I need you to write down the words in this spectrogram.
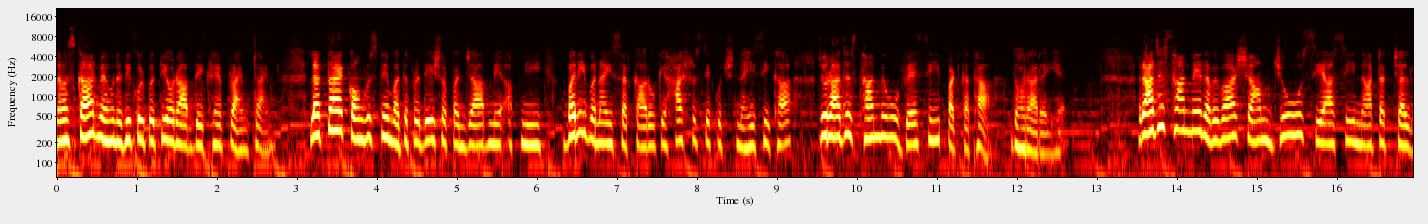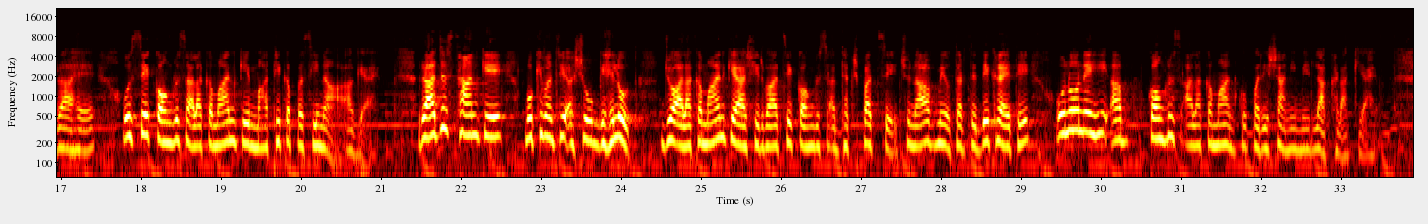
नमस्कार, मैं हूँ निधि कुलपति और आप देख रहे हैं प्राइम टाइम लगता है कांग्रेस ने मध्य प्रदेश और पंजाब में अपनी बनी बनाई सरकारों के हश्र से कुछ नहीं सीखा, जो राजस्थान में वो वैसी पटकथा दोहरा रही है। राजस्थान में रविवार शाम जो सियासी नाटक चल रहा है, उससे कांग्रेस आलाकमान के माथे का पसीना आ गया है। राजस्थान के मुख्यमंत्री अशोक गहलोत, जो आलाकमान के आशीर्वाद से कांग्रेस अध्यक्ष पद से चुनाव में उतरते दिख रहे थे, उन्होंने ही अब कांग्रेस आलाकमान को परेशानी में ला खड़ा किया है।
